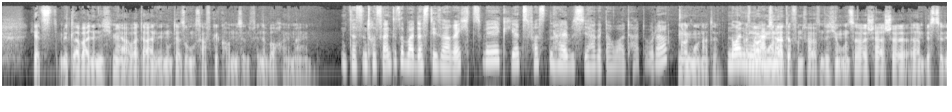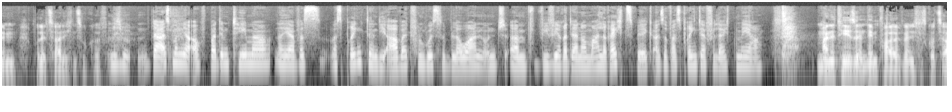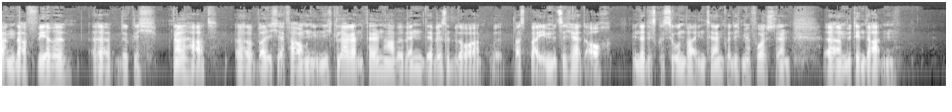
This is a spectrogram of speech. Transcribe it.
jetzt mittlerweile nicht mehr, aber da in Untersuchungshaft gekommen sind für eine Woche immerhin. Das Interessante ist aber, dass dieser Rechtsweg jetzt fast ein halbes Jahr gedauert hat, oder? Neun Monate. Neun Monate. Neun Monate von Veröffentlichung unserer Recherche äh, bis zu dem polizeilichen Zugriff. Ich, da ist man ja auch bei dem Thema, naja, was, was bringt denn die Arbeit von Whistleblowern und ähm, wie wäre der normale Rechtsweg? Also was bringt er vielleicht mehr? Meine These in dem Fall, wenn ich das kurz sagen darf, wäre äh, wirklich knallhart, äh, weil ich Erfahrungen in nicht gelagerten Fällen habe, wenn der Whistleblower, was bei ihm mit Sicherheit auch in der Diskussion war, intern könnte ich mir vorstellen, äh, mit den Daten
